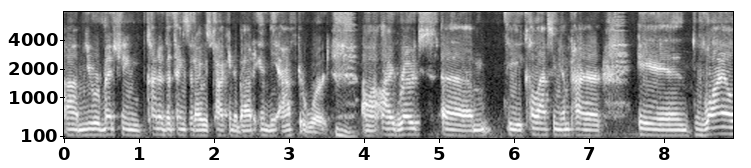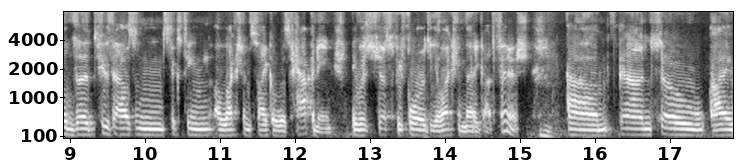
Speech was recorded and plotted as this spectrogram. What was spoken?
um, you were mentioning kind of the things that I was talking about in the afterword. Mm-hmm. Uh, I wrote um, the collapsing empire And while the 2016 election cycle was happening. It was just before the election that it got finished, mm-hmm. um, and so I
